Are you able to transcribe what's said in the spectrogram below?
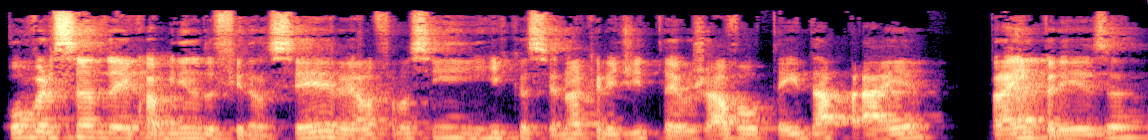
conversando aí com a menina do financeiro, ela falou assim, Henrique, você não acredita, eu já voltei da praia para a empresa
